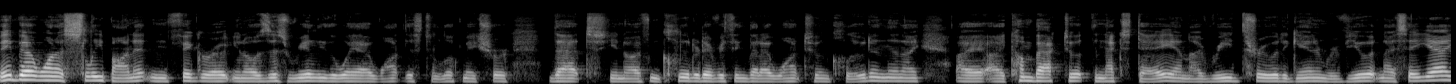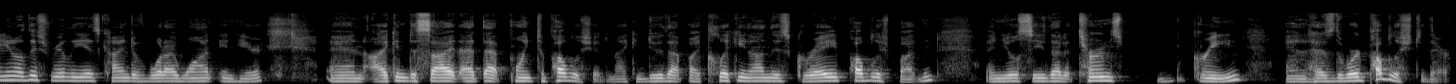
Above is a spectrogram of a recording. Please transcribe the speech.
maybe I want to sleep on it and figure out, you know, is this really the way I want this to look? Make sure that, you know, I've included everything that I want to include and then I, I, I come back to it the next day and I read through it again and review it and I say, yeah, you know, this really is kind of what I want in here and I can decide at that point to publish it and I can do that by clicking on this gray publish button and you'll see that it turns green and it has the word published there.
